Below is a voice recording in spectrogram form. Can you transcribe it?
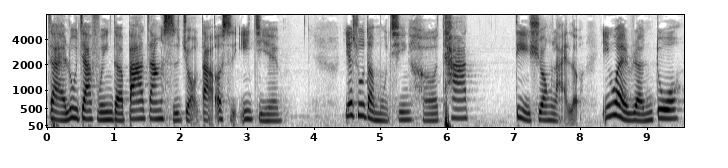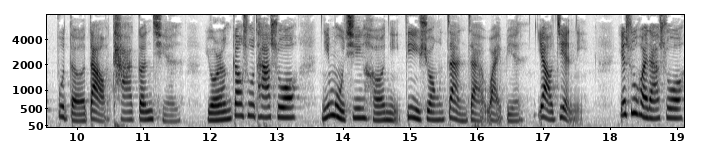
在路加福音的八章十九到二十一节，耶稣的母亲和他弟兄来了，因为人多，不得到他跟前。有人告诉他说：“你母亲和你弟兄站在外边，要见你。”耶稣回答说：“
